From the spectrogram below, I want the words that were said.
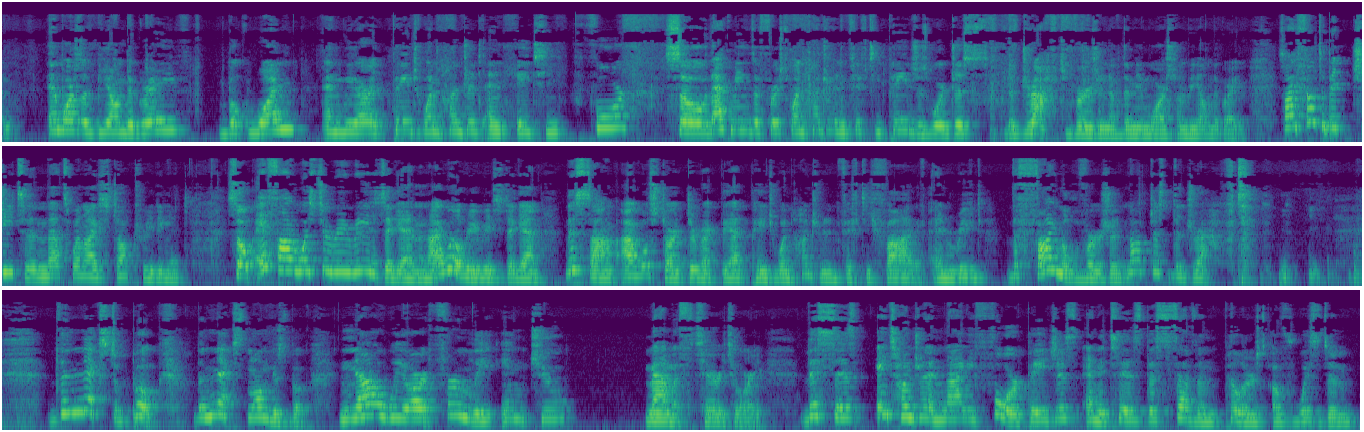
Memoirs of Beyond the Grave, book one, and we are at page 184. So that means the first 150 pages were just the draft version of the memoirs from Beyond the Grave. So I felt a bit cheated and that's when I stopped reading it. So if I was to reread it again, and I will reread it again, this time I will start directly at page 155 and read the final version, not just the draft. the next book, the next longest book, now we are firmly into mammoth territory. This is 894 pages and it is The Seven Pillars of Wisdom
